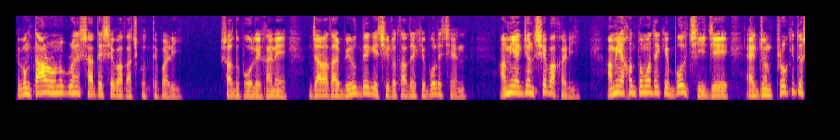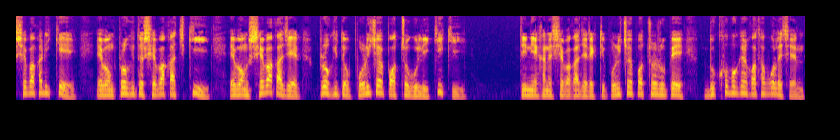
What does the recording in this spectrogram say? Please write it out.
এবং তার অনুগ্রহের সাথে সেবা কাজ করতে পারি। সাধু পৌল এখানে যারা তার বিরুদ্ধে গেছিল তাদেরকে বলেছেন, আমি একজন সেবাকারী। আমি এখন তোমাদেরকে বলছি যে একজন প্রকৃত সেবাকারী কে এবং প্রকৃত সেবা কাজ কী এবং সেবা কাজের প্রকৃত পরিচয়পত্রগুলি কি কি? তিনি এখানে সেবা কাজের একটি পরিচয়পত্র রূপে দুঃখভোগের কথা বলেছেন,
